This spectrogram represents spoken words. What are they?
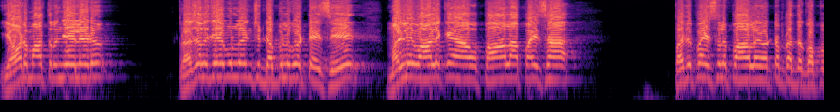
ఎవడు మాత్రం చేయలేడు. ప్రజల జేబుల్లో నుంచి డబ్బులు కొట్టేసి మళ్ళీ వాళ్ళకే ఆ పావలా పైసా పది పైసలు పావలా ఇవ్వటం పెద్ద గొప్ప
